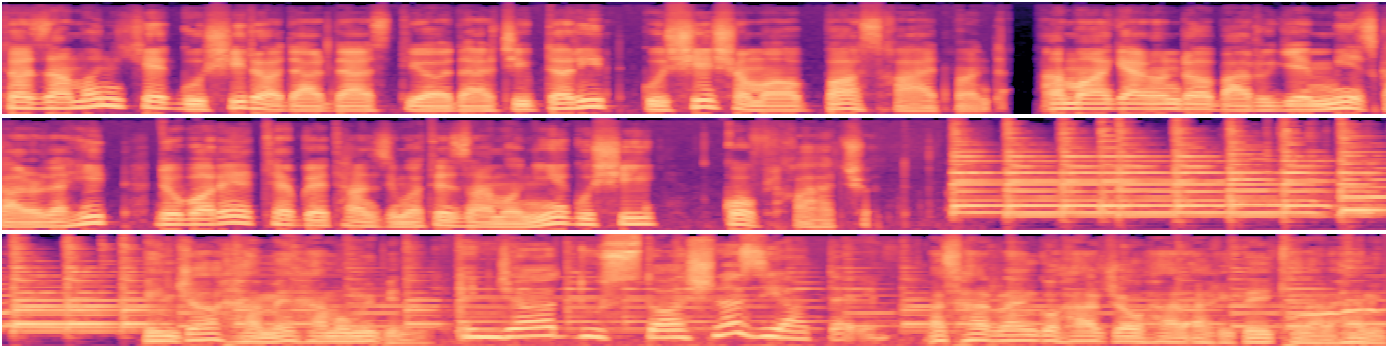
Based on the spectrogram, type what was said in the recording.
تا زمانی که گوشی را در دست یا در جیب دارید گوشی شما باز خواهد ماند. اما اگر آن را بر روی میز قرار دهید دوباره طبق تنظیمات زمانی گوشی قفل خواهد شد. اینجا همه همو می‌بینیم. اینجا دوست آشنا زیاد داریم. از هر رنگ و هر جا و هر عقیده کنار همین.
